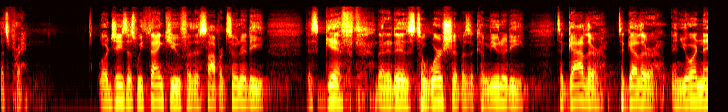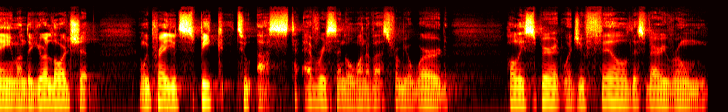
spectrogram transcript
Let's pray. Lord Jesus, we thank you for this opportunity this gift that it is to worship as a community, to gather together in your name under your lordship. And we pray you'd speak to us, to every single one of us from your word. Holy Spirit, would you fill this very room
